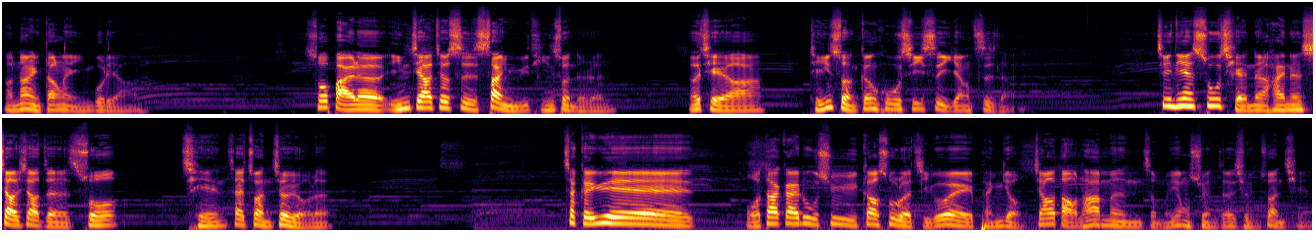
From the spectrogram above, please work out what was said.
啊，那你当然赢不了。说白了，赢家就是善于停损的人，而且啊，停损跟呼吸是一样自然。今天输钱了，还能笑笑着说钱再赚就有了。这个月。我大概陆续告诉了几位朋友，教导他们怎么用选择权赚钱，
